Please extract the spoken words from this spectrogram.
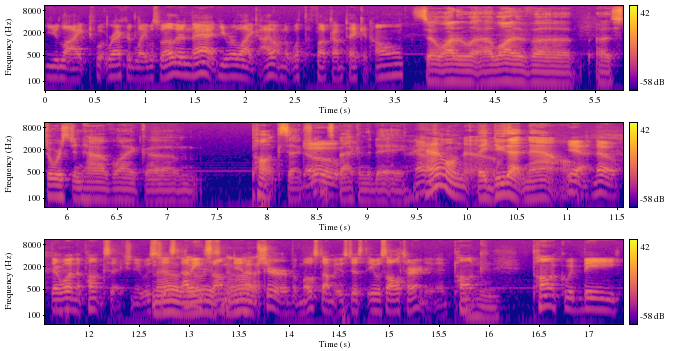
you liked, what record labels. But other than that, you were like, I don't know what the fuck I'm taking home. So a lot of a lot of uh, uh, stores didn't have like um, punk sections No. back in the day. No. Hell no. They do that now. Yeah, no, there wasn't a punk section. It was No, just, I mean, some did, I'm sure, but most of them it was just, it was alternative. And punk, Mhm. punk would be,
